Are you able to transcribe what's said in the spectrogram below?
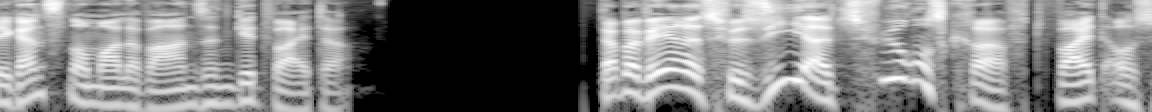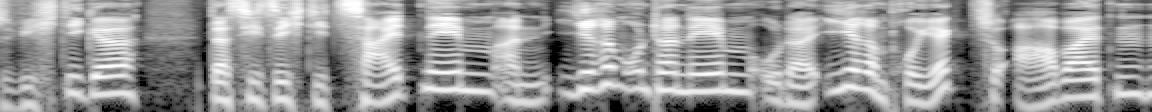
der ganz normale Wahnsinn geht weiter. Dabei wäre es für Sie als Führungskraft weitaus wichtiger, dass Sie sich die Zeit nehmen, an Ihrem Unternehmen oder Ihrem Projekt zu arbeiten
